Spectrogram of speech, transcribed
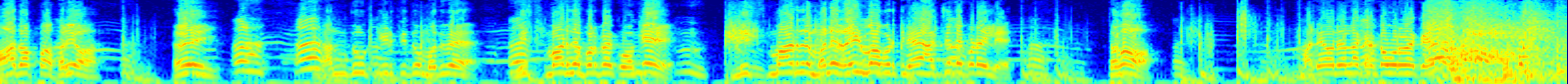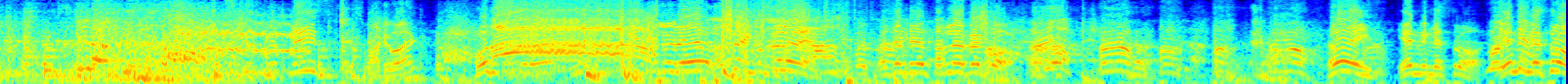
ಮಾದಪ್ಪ ಬರೆಯೋ? ಏಯ್ ನಂದು ಕೀರ್ತಿದು ಮದುವೆ. ಮಿಸ್ ಮಾಡದೆ ಬರ್ಬೇಕು ಓಕೆ ಮಿಸ್ ಮಾಡಿದ್ರೆ ಮನೆ ರೈಡ್ ಮಾಡ್ಬಿಡ್ತೀನಿ. ಅಕ್ಷತೆ ಕೊಡ ಇಲ್ಲಿ. ತಗೋ. ಮನೆಯವರೆಲ್ಲ ಕರ್ಕೊಂಡ್ ಬರ್ಬೇಕು. Please what you want present ತರಲೇಬೇಕು. ಏಯ್ ಏನ್ ನಿನ್ನ ಹೆಸರು? ಏನ್ ನಿನ್ನ ಹೆಸರು?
